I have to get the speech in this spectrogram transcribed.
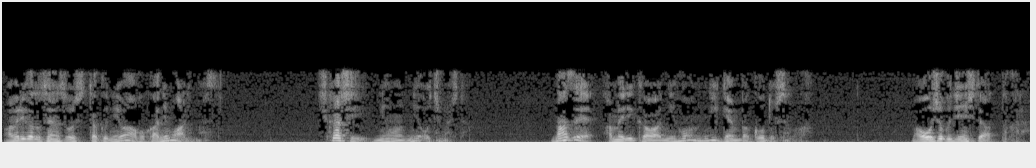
アメリカと戦争してた国は他にもあります。しかし日本に落ちました。なぜアメリカは日本に原爆を落としたのか。まあ、黄色人種であったから、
